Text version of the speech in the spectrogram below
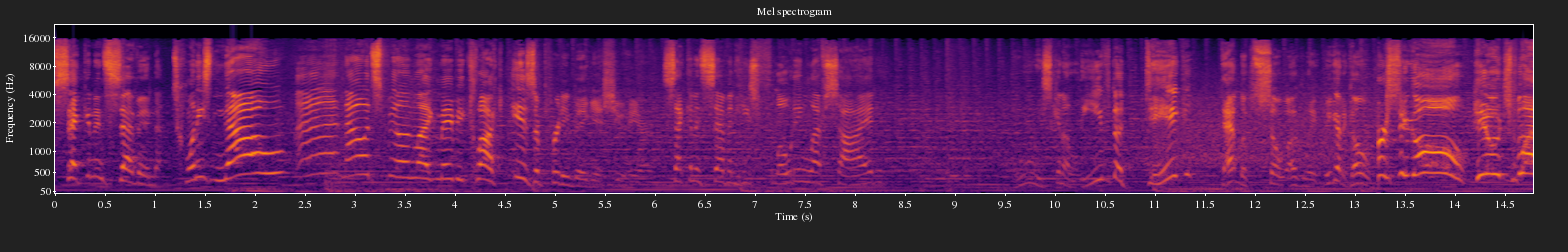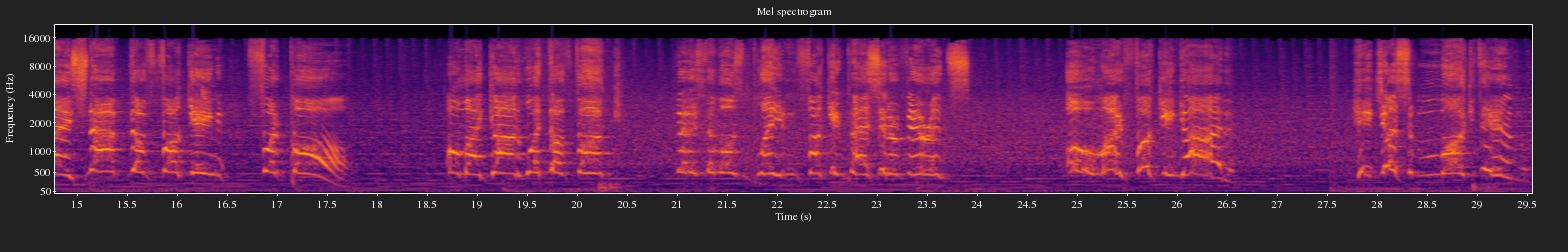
Second and seven. 20s. Now, eh, now it's feeling like maybe clock is a pretty big issue here. Second and seven. He's floating left side. He's gonna leave the dig? That looks so ugly. We gotta go. First and goal! Huge play! Snap the fucking football! Oh my god, what the fuck? That is the most blatant fucking pass interference! Oh my fucking god! He just mugged him!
